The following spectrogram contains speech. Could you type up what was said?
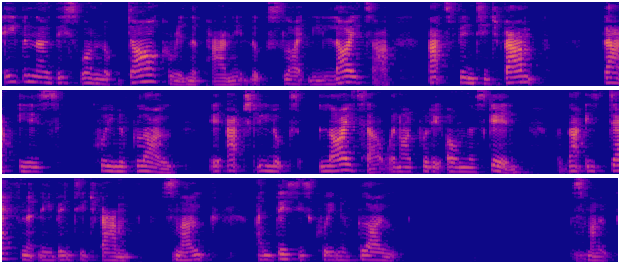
even though this one looked darker in the pan, it looks slightly lighter. That's Vintage Vamp. That is Queen of Glow it actually looks lighter when I put it on the skin. But that is definitely Vintage Vamp Smoke. And this is Queen of Glow Smoke.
